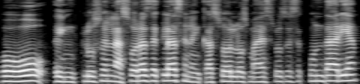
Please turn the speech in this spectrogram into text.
o incluso en las horas de clase, en el caso de los maestros de secundaria,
